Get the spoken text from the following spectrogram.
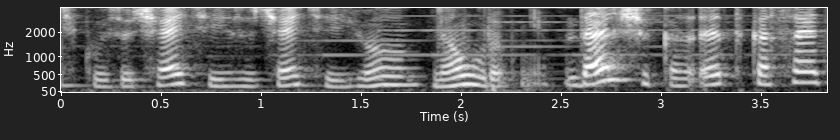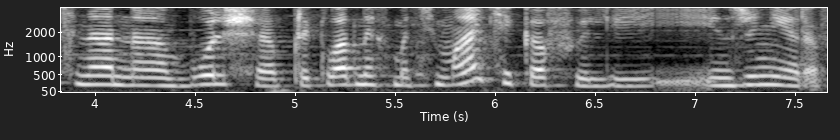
математику изучайте, изучайте ее на уровне. Дальше это касается, наверное, больше прикладных математиков или инженеров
